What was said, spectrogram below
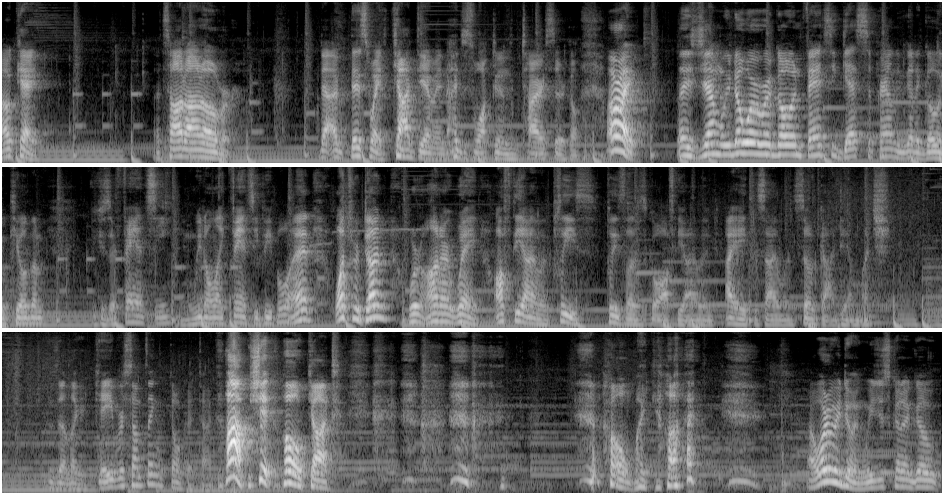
Okay. Let's head on over. That, this way. God damn it. I just walked in an entire circle. Alright. Ladies and gentlemen, we know where we're going. Fancy guests. Apparently, we gotta go and kill them because they're fancy and we don't like fancy people. And once we're done, we're on our way off the island. Please, please let us go off the island. I hate this island so goddamn much. Is that like a cave or something? Don't get time. Ah, shit! Oh, God. oh, my God. Now, what are we doing? We just gonna go...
